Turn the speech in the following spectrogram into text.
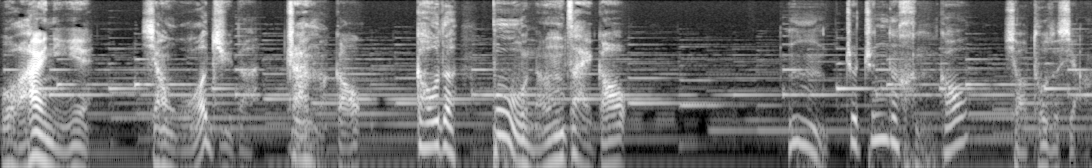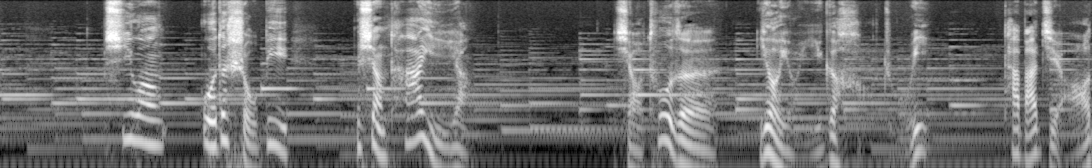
我爱你，像我举的这么高，高的不能再高。嗯，这真的很高。小兔子想，希望我的手臂像它一样。小兔子又有一个好主意，它把脚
